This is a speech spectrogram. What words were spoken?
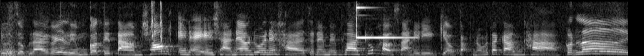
ดูจบแล้วก็อย่าลืมกดติดตามช่อง NIA Channel ด้วยนะคะ จะได้ไม่พลาดทุกข่าวสารดีๆ เกี่ยวกับนวัตกรรมค่ะ กดเลย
